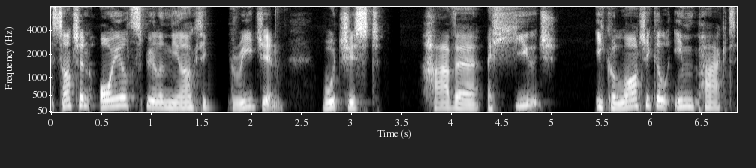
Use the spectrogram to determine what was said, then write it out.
such an oil spill in the Arctic region would just have a, a huge ecological impact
